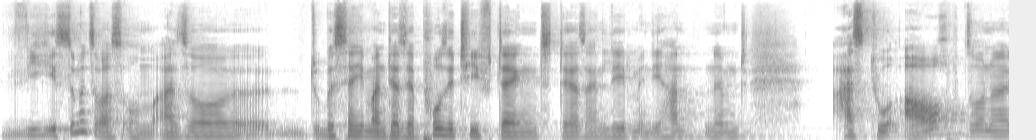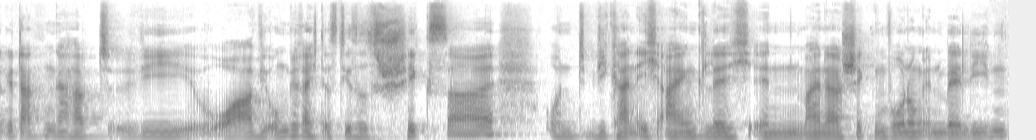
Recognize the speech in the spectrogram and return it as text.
Wie gehst du mit sowas um? Also du bist ja jemand, der sehr positiv denkt, der sein Leben in die Hand nimmt. Hast du auch so eine Gedanken gehabt, wie, oh, wie ungerecht ist dieses Schicksal und wie kann ich eigentlich in meiner schicken Wohnung in Berlin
